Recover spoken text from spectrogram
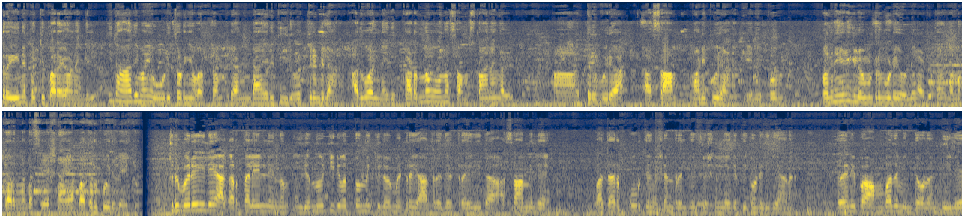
ട്രെയിനെ പറ്റി പറയുകയാണെങ്കിൽ ഇത് ആദ്യമായി ഓടിത്തുടങ്ങിയ വർഷം രണ്ടായിരത്തി ഇരുപത്തിരണ്ടിലാണ് അതുപോലെ തന്നെ ഇത് കടന്നു പോകുന്ന സംസ്ഥാനങ്ങൾ ത്രിപുര അസാം മണിപ്പൂരാണ്. ഇനിയിപ്പം പതിനേഴ് കിലോമീറ്ററും കൂടെ ഉള്ളൂ. അടുത്ത നമുക്ക് ഇറങ്ങേണ്ട സ്റ്റേഷനായ ബദർപൂരിലേക്ക്. ത്രിപുരയിലെ അഗർത്തലയിൽ നിന്നും ഇരുന്നൂറ്റി ഇരുപത്തൊന്ന് കിലോമീറ്റർ യാത്ര ചെയ്ത ട്രെയിൻ ഇത് അസാമിലെ ബദർപൂർ ജംഗ്ഷൻ റെയിൽവേ സ്റ്റേഷനിലേക്ക് എത്തിക്കൊണ്ടിരിക്കുകയാണ്. ട്രെയിൻ ഇപ്പോൾ അമ്പത് മിനിറ്റോളം ഡിലേ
